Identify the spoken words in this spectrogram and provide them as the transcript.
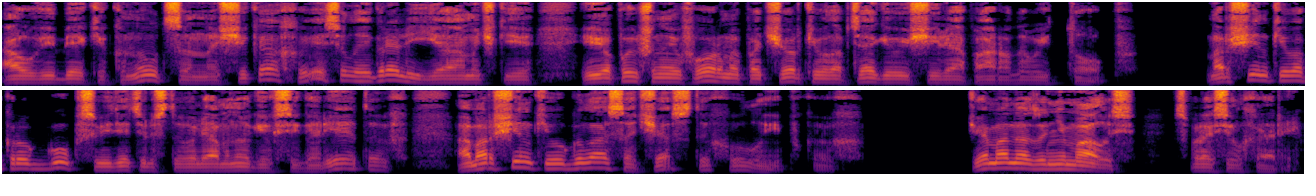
А у Вибеки Кнутсон на щеках весело играли ямочки, ее пышные формы подчеркивал обтягивающий леопардовый топ. Морщинки вокруг губ свидетельствовали о многих сигаретах, а морщинки у глаз о частых улыбках. «Чем она занималась?» — спросил Харри.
